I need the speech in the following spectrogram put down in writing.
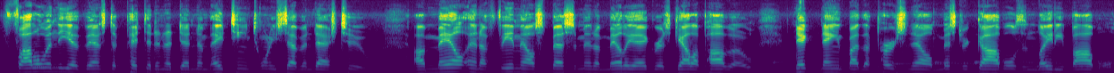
Following the events depicted in Addendum 1827-2, a male and a female specimen of Meleagris gallopavo, nicknamed by the personnel Mr. Gobbles and Lady Bobble,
